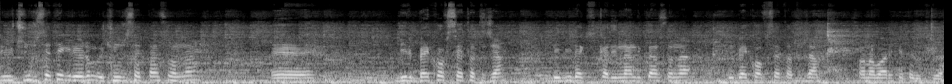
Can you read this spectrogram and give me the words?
Şimdi üçüncü sete giriyorum. Üçüncü setten sonra eee, bir back off set atacağım. Bir, bir dakika dinlendikten sonra bir back off set atacağım. Sonra bu harekete bitiyor.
